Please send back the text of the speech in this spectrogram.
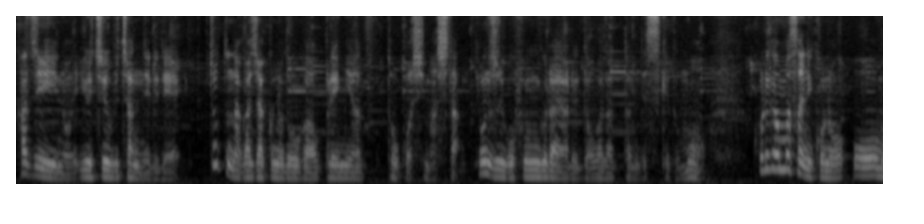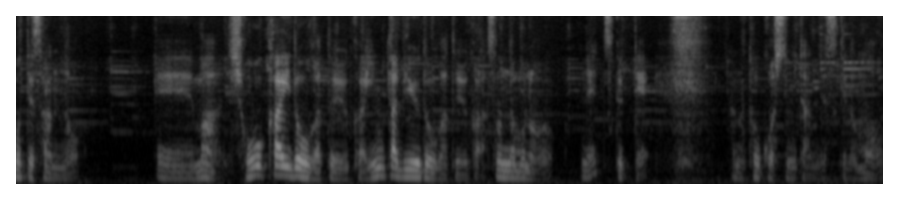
家事の YouTube チャンネルでちょっと長尺の動画をプレミア投稿しました。45分ぐらいある動画だったんですけどもこれがまさにこの大表さんの、えーまあ紹介動画というかインタビュー動画というかそんなものをね作ってあの投稿してみたんですけども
